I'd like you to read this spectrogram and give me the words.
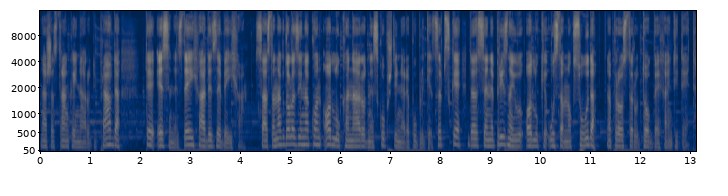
naša stranka i Narodi pravda, te SNSD i HDZ BiH. Sastanak dolazi nakon odluka Narodne skupštine Republike Srpske da se ne priznaju odluke Ustavnog suda na prostoru tog BH entiteta.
